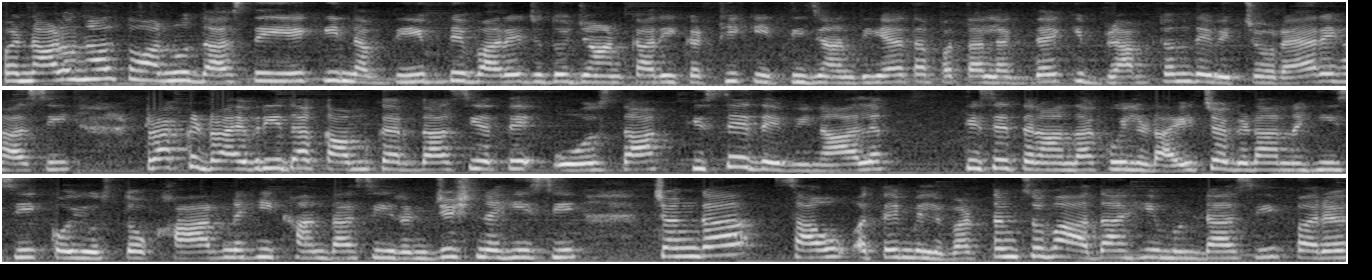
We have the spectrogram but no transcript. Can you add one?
ਪਰ ਨਾਲੋਂ ਨਾਲ ਤੁਹਾਨੂੰ ਦੱਸ ਦਈਏ ਕਿ ਨਵਦੀਪ ਦੇ ਬਾਰੇ ਜਦੋਂ ਜਾਣਕਾਰੀ ਇਕੱਠੀ ਕੀਤੀ ਜਾਂਦੀ ਹੈ, ਤਾਂ ਪਤਾ ਲੱਗਦਾ ਹੈ ਕਿ ਬ੍ਰੈਂਪਟਨ ਦੇ ਵਿੱਚੋਂ ਰਹਿ ਰਿਹਾ ਸੀ। ਟਰੱਕ ਡਰਾਈਵਰੀ ਦਾ ਕੰਮ ਕਰਦਾ ਸੀ ਅਤੇ ਉਸ ਦਾ ਕਿਸੇ ਦੇ ਵੀ ਨਾਲ ਕਿਸੇ ਤਰ੍ਹਾਂ ਦਾ ਕੋਈ ਲੜਾਈ ਝਗੜਾ ਨਹੀਂ ਸੀ, ਕੋਈ ਉਸ ਤੋਂ ਖਾਰ ਨਹੀਂ ਖਾਂਦਾ ਸੀ, ਰੰਜਿਸ਼ ਨਹੀਂ ਸੀ। ਚੰਗਾ ਸਾਊ ਅਤੇ ਮਿਲਵਰਤਨ ਸੁਭਾਅ ਦਾ ਹੀ ਮੁੰਡਾ ਸੀ, ਪਰ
